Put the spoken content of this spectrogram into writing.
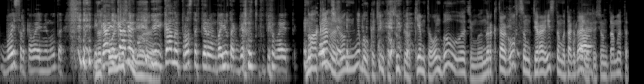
бой 40 минута, и, Кан, и, Кана, и Кана просто в первом бою так берут, убивают. Ну, а Кана же, он не был каким-то супер кем-то, он был был этим наркоторговцем, террористом и так далее. Да. То есть он там это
